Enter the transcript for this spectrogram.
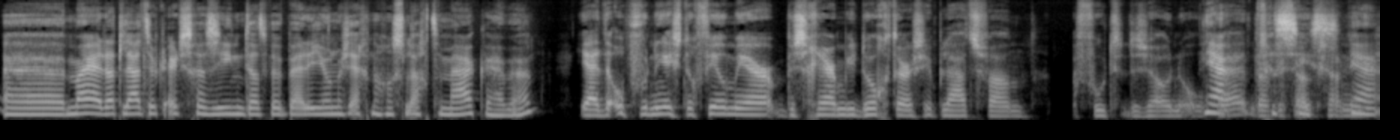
Uh, maar ja, dat laat ook extra zien dat we bij de jongens echt nog een slag te maken hebben. Ja, de opvoeding is nog veel meer bescherm je dochters in plaats van voed de zonen op. Ja, hè? Dat precies. is ook zo niet. Ja. En,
